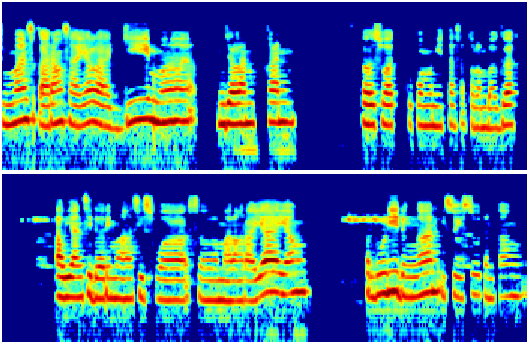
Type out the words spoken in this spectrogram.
Cuma sekarang saya lagi menjalankan uh, suatu komunitas atau lembaga aliansi dari mahasiswa Semalang Raya yang peduli dengan isu-isu tentang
